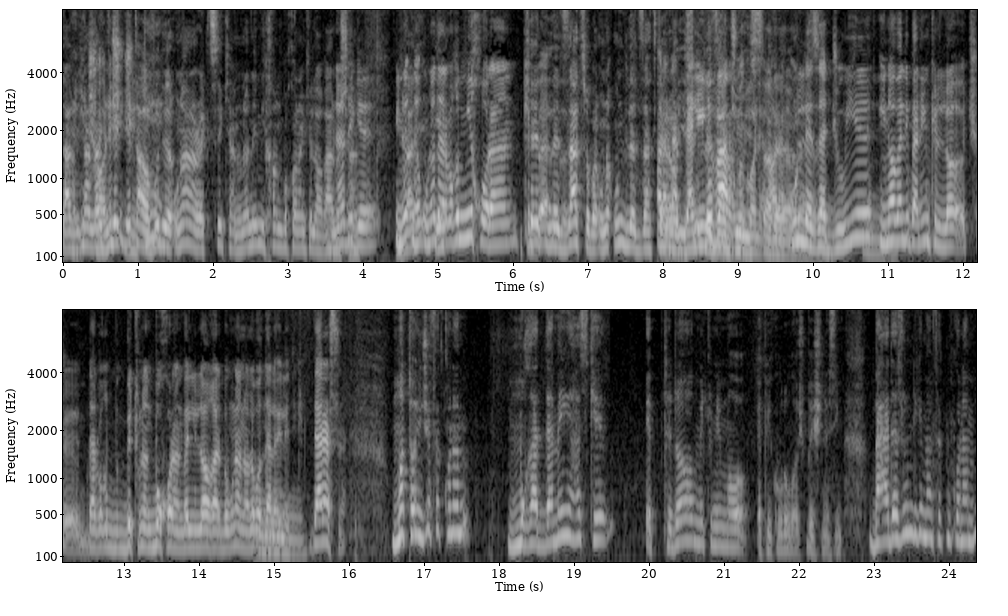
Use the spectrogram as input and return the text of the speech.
دقیقاً یه, یه تفاوتی داره. اونا انورکسیکن اونا نمی‌خوان بخورن که لاغر بشن. نه دیگه. اینا نه اونا در واقع می‌خورن که, لذت رو بر اونا اون لذت گرایی آره دلیل فرق می‌کنه. آره. آره. اون لذت جویی اینا ولی برای اینکه لا... در واقع بتونن بخورن ولی لاغر بمونن حالا با دلایل دیگه. در هر صورت. ما تا اینجا فکر کنم مقدمه ای هست که ابتدا می‌تونیم ما اپیکور رو باش بشناسیم. بعد از اون دیگه من فکر می‌کنم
